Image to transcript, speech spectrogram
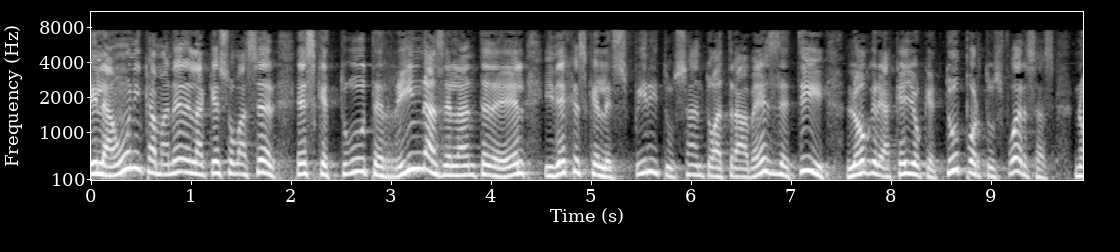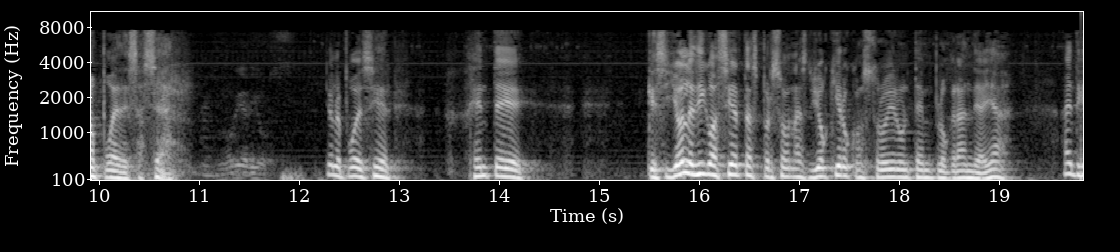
Y la única manera en la que eso va a ser es que tú te rindas delante de Él y dejes que el Espíritu Santo a través de ti logre aquello que tú por tus fuerzas no puedes hacer. Yo le puedo decir, gente que si yo le digo a ciertas personas, yo quiero construir un templo grande allá, hay gente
